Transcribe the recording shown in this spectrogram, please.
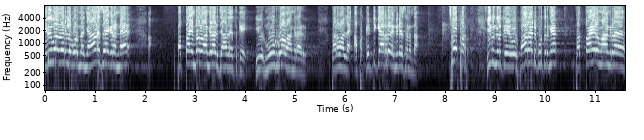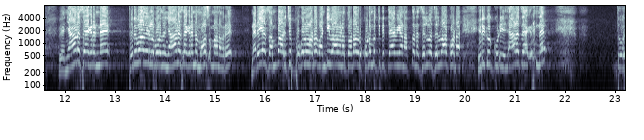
திருவாரூரில் பிறந்த ஞானசேகரன் பத்தாயிரம் ரூபா வாங்குறாரு ஜாதகத்துக்கு. இவர் நூறுரூவா வாங்குறாரு. பரவாயில்ல. அப்போ கெட்டிக்காரர் வெங்கடேசன் தான். சூப்பர். இவங்களுக்கு ஒரு பாராட்டு கொடுத்துருங்க. பத்தாயிரம் வாங்குற ஞானசேகரன் திருவாதிரையில் பிறந்த ஞானசேகரன் மோசமானவர். நிறைய சம்பாரிச்சு புகழோட வண்டி வாகனத்தோட ஒரு குடும்பத்துக்கு தேவையான அத்தனை செல்வ செல்வாக்கோட இருக்கக்கூடிய ஞானசேகரன் தோ-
